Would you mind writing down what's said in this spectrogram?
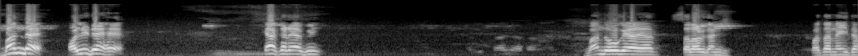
বন্ধ है हॉलीडे है क्या करें अभी बंद हो गया यार सलारगंज पता नहीं था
